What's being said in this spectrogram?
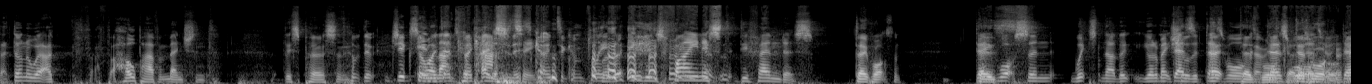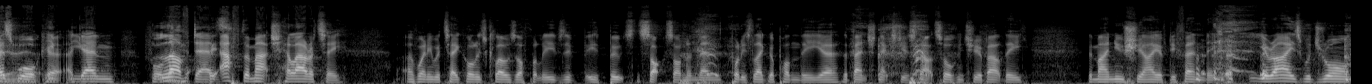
I don't know where. I, I hope I haven't mentioned this person. the jigsaw in identification is going to complete. One of England's finest defenders. Dave Watson. Dave Des- Watson, which now the, you got to make Des, sure that Des Des Walker. Des Des Walker. Walker, Des Walker, Des yeah. Walker, You- you again for love the, Des. the after-match hilarity of when he would take all his clothes off but leaves his, his boots and socks on and then put his leg up on the uh, the bench next to you and start talking to you about the the minutiae of defending. Your eyes were drawn.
